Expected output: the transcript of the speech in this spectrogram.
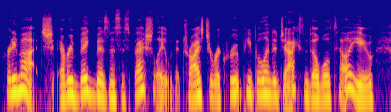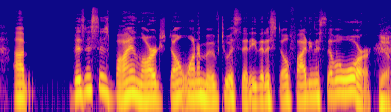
pretty much, every big business especially, that tries to recruit people into Jacksonville will tell you uh, businesses by and large don't want to move to a city that is still fighting the Civil War. Yeah.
